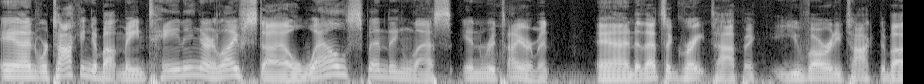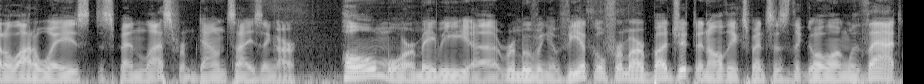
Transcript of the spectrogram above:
And we're talking about maintaining our lifestyle while spending less in retirement. And that's a great topic. You've already talked about a lot of ways to spend less from downsizing our home or maybe uh, removing a vehicle from our budget and all the expenses that go along with that.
